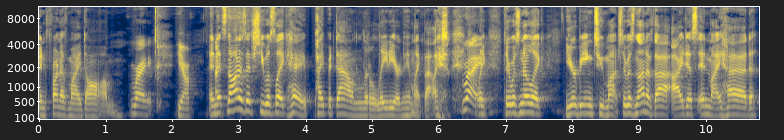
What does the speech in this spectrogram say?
in front of my dom. Right. yeah. And it's not as if she was like hey pipe it down little lady or anything like that. Like Right. like there was no like you're being too much. There was none of that. I just in my head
